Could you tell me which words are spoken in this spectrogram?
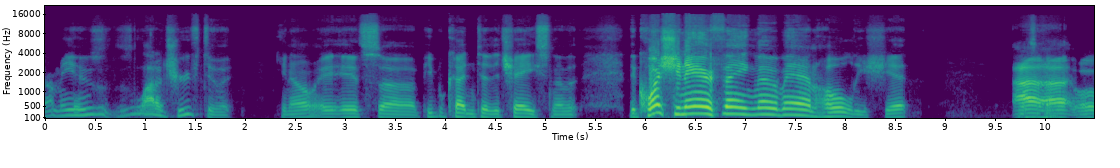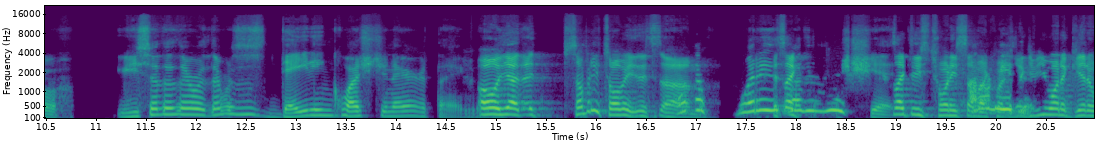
I mean, there's, there's a lot of truth to it. You know, it, it's uh people cutting to the chase. Now the, the questionnaire thing, though, man, holy shit! I, I- oh, you said that there was there was this dating questionnaire thing. Oh yeah, it, somebody told me it's What um, the- what is it's like- what is this shit? it's like these twenty some odd questions. Like if you want to get a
